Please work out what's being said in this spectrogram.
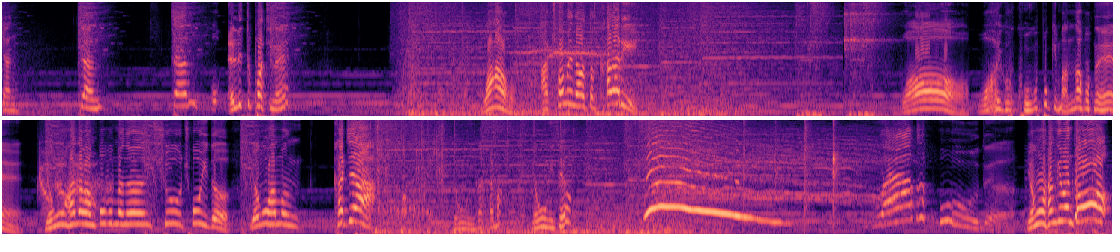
짠. 짠, 짠! 어, 엘리트 파티네? 와우! 아, 처음에 나왔던 카나리! 와, 와, 이거 고급 뽑기 맞나 보네. 영웅 하나만 뽑으면은 슈 초이드. 영웅 한번 가자! 어, 영웅인가? 설마? 영웅이세요? 우! 와드 후드. 영웅 한 개만 더!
